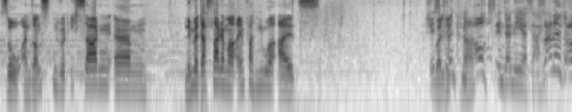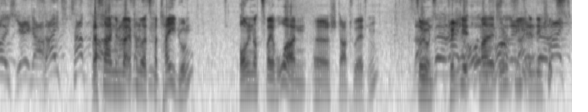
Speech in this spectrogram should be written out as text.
So, ansonsten würde ich sagen, ähm, nehmen wir das Lager mal einfach nur als... Ich Es überlege könnten gerade. Orks in der Nähe sein. Sammelt euch, Jäger! Seid tapfer! Das Lager nehmen wir einfach nur als. Verteidigung. Bauen hier noch zwei Rohan-Statuetten. So, Seid Jungs, könnt ihr mal irgendwie in den Schutz?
